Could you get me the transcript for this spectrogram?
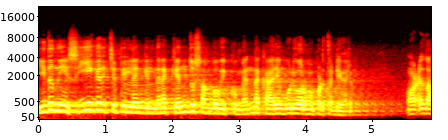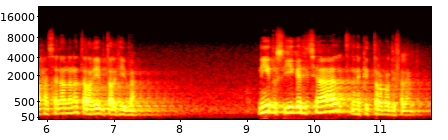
ഇത് നീ സ്വീകരിച്ചിട്ടില്ലെങ്കിൽ നിനക്ക് എന്തു സംഭവിക്കും എന്ന കാര്യം കൂടി ഓർമ്മപ്പെടുത്തേണ്ടി വരും. ഹസന എന്ന തർഹീബ് തർഹീബാണ് നീ ഇത് സ്വീകരിച്ചാൽ നിനക്ക് ഇത്ര പ്രതിഫലമുണ്ട്.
